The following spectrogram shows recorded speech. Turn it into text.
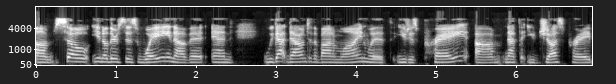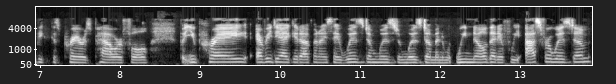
Um, so, you know, there's this weighing of it. And we got down to the bottom line with you just pray. Um, not that you just pray because prayer is powerful, but you pray every day I get up and I say, wisdom, wisdom, wisdom. And we know that if we ask for wisdom,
